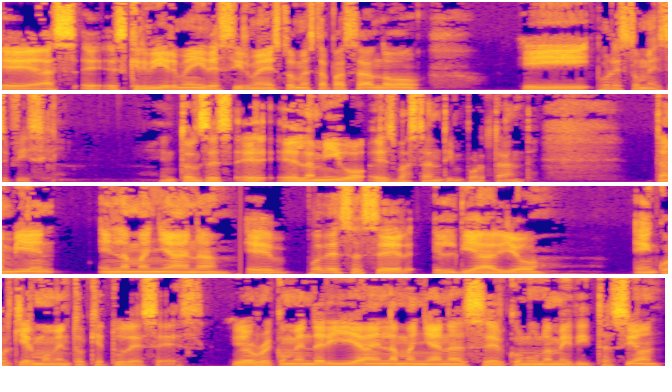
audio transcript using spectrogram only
eh, eh, escribirme y decirme esto me está pasando y por esto me es difícil. Entonces eh, el amigo es bastante importante. También en la mañana puedes hacer el diario en cualquier momento que tú desees. Yo recomendaría en la mañana hacer con una meditación.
